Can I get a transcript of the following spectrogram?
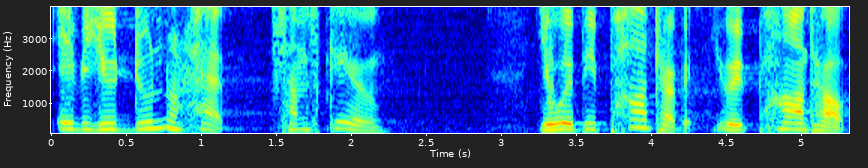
if you do not have some skill, you will be part of it. You will be part of.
